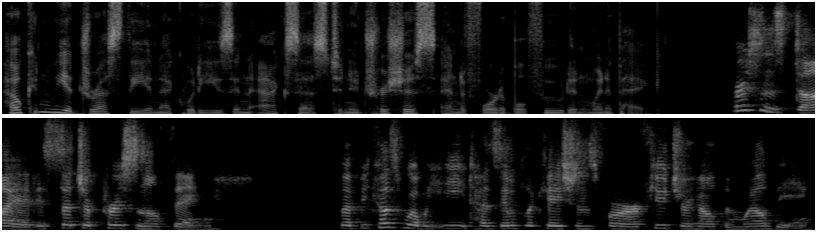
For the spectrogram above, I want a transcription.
How can we address the inequities in access to nutritious and affordable food in Winnipeg? person's diet is such a personal thing, but because what we eat has implications for our future health and well-being,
